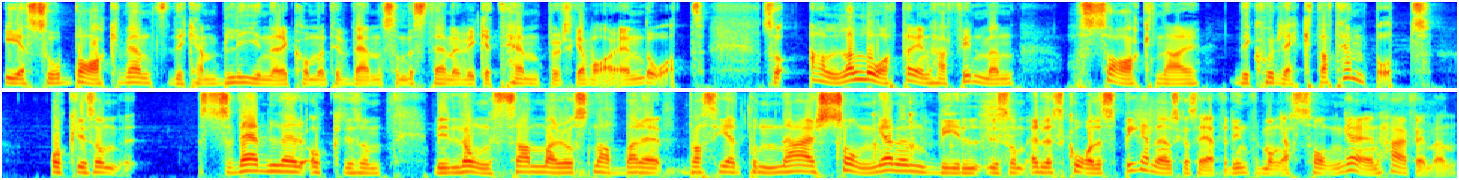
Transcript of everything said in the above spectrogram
är så bakvänt det kan bli när det kommer till vem som bestämmer vilket tempo det ska vara i en låt. Så alla låtar i den här filmen saknar det korrekta tempot. Och liksom sväller och liksom blir långsammare och snabbare baserat på när sångaren vill, liksom, eller skådespelaren ska jag säga, för det är inte många sångare i den här filmen.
